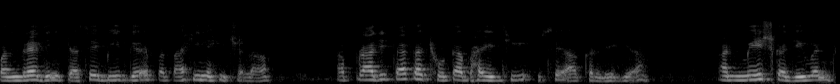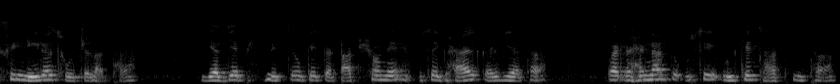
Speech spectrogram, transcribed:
पंद्रह दिन कैसे बीत गए पता ही नहीं चला। अपराजिता का छोटा भाई भी उसे आकर ले गया। अन्मेष का जीवन फिर नीरस हो चला था। यद्यपि मित्रों के कटाक्षों ने उसे घायल कर दिया था, पर रहना तो उसे उनके साथ ही था।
